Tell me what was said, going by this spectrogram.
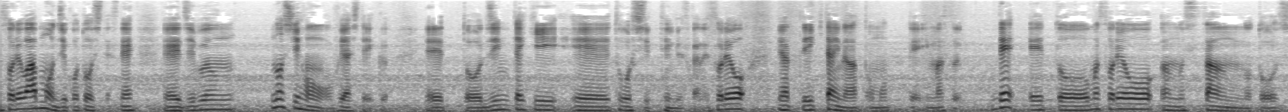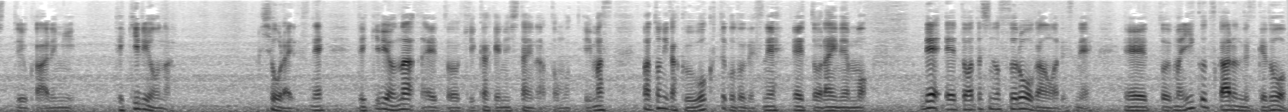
それはもう自己投資ですね。えー、自分の資本を増やしていく。えー、っと、人的、えー、投資っていうんですかね。それをやっていきたいなと思っています。で、えー、っと、まあ、それを、あの、資産の投資っていうか、あれにできるような、将来ですね。できるような、えっと、きっかけにしたいなと思っています。まあ、とにかく動くってことですね。えっと、来年も。で、えっと、私のスローガンはですね、えっと、まあ、いくつかあるんですけど、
